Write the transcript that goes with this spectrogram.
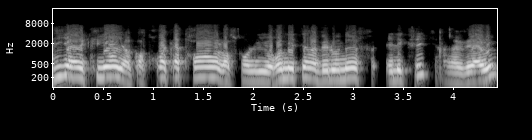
dit à un client il y a encore 3-4 ans, lorsqu'on lui remettait un vélo neuf électrique, un VAE,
